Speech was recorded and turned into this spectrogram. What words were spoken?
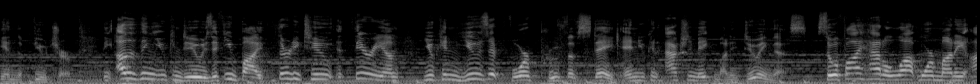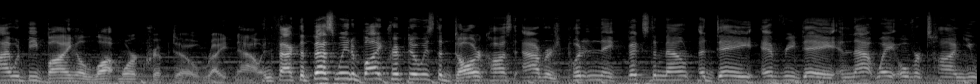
in the future. The other thing you can do is if you buy 32 Ethereum, you can use it for proof of stake and you can actually make money doing this. So if I had a lot more money, I would be buying a lot more crypto right now. In fact, the best way to buy crypto is the dollar cost average. Put in a fixed amount a day every day and that way over time you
